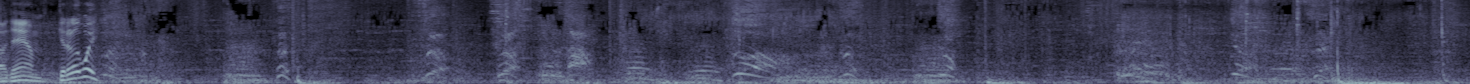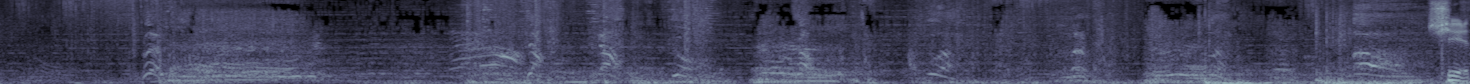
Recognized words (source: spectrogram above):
Oh damn. Get out of the way. Shit.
